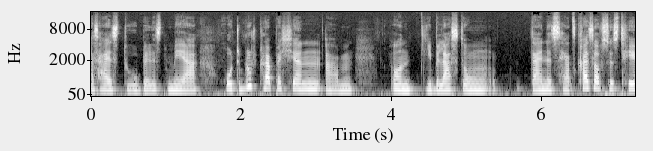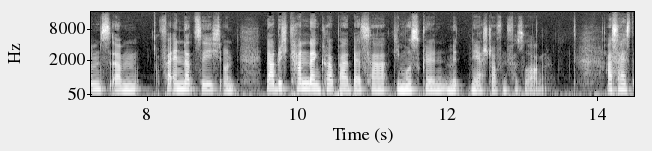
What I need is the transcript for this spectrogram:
Das heißt, du bildest mehr rote Blutkörperchen ähm, und die Belastung deines Herz-Kreislauf-Systems ähm, verändert sich und dadurch kann dein Körper besser die Muskeln mit Nährstoffen versorgen. Das heißt,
